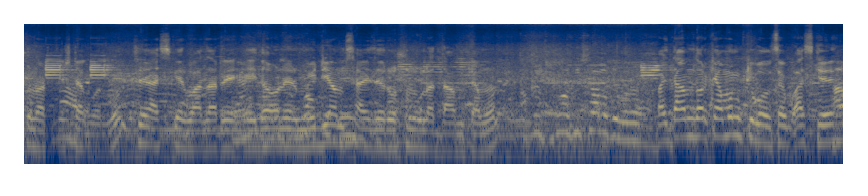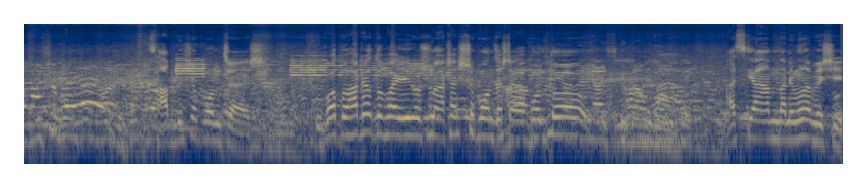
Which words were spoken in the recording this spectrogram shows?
শোনার চেষ্টা করব যে আজকের বাজারে এই ধরনের মিডিয়াম সাইজের রসুনগুলোর দাম কেমন। ভাই দাম দর কেমন কি বলছে আজকে? ছাব্বিশশো পঞ্চাশ। গত হাটে তো ভাই এই রসুন আঠাশশো পঞ্চাশ টাকা কোন তো আজকে আমদানি মনে বেশি।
